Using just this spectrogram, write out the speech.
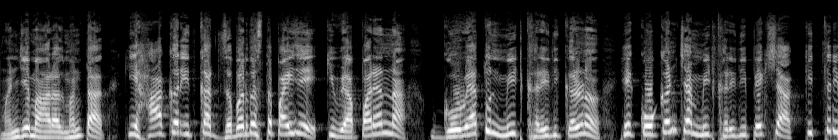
म्हणजे महाराज म्हणतात की हा कर इतका जबरदस्त पाहिजे की व्यापाऱ्यांना गोव्यातून मीठ खरेदी करणं हे कोकणच्या मीठ खरेदीपेक्षा कितीतरी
